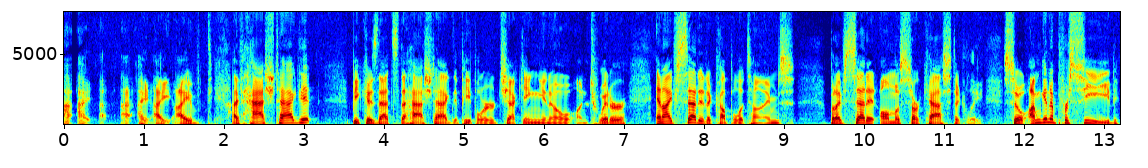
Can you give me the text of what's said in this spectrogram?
I, I, I, I, I, I've, I've hashtagged it because that's the hashtag that people are checking, you know, on Twitter. And I've said it a couple of times, but I've said it almost sarcastically. So I'm going to proceed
